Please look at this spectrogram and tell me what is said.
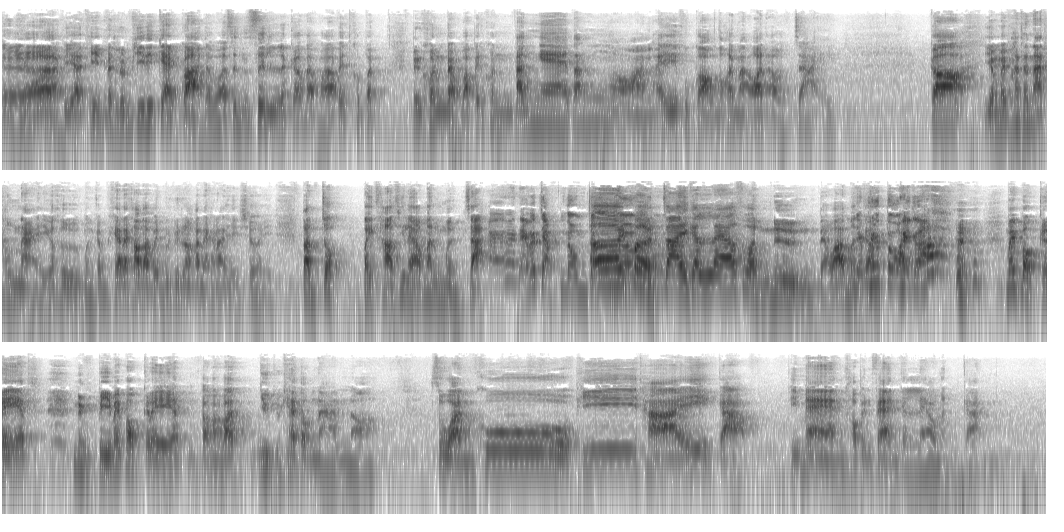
เออพี่อาทิตย์เป็นรุ่นพี่ที่แก่กว่าแต่ว่าซึนๆแล้วก็แบบว่าเป็นคนแบบเป็นคนแบบว่าเป็นคนตั้งแง่ตั้งงอนให้ผู้กองต้องคอยมาอ้อนเอาใจ ก็ยังไม่พัฒนาทางไหนก็คือเหมือนกับแค่ได้เข้ามาเป็นรุ่นพี่น้องกันในคณะเฉยๆตอนจบไปคราวที่แล้วมันเหมือนจะเออไหนว่าจับนมจับเอ้ยนมเปิดใจกันแล้วส่วนหนึ่ง แต่ว่าเหมือนยังกับไม่รู้ตัวอีกเหรอไม่โปรเกรสหนึ่งปีไม่โปรเกรสประมาณว่าหยุดอยู่แค่ตรงนั้นเนาะส่วนคู่พี่ไทยกับ พี่แมนเขาเป็นแฟนกันแล้วเหมือนกัน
